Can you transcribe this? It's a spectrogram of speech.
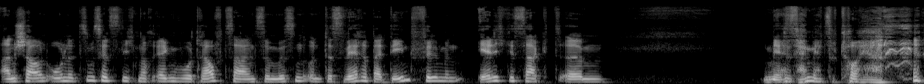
anschauen, ohne zusätzlich noch irgendwo draufzahlen zu müssen. Und das wäre bei den Filmen, ehrlich gesagt, ähm, mir ist er mir zu teuer.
